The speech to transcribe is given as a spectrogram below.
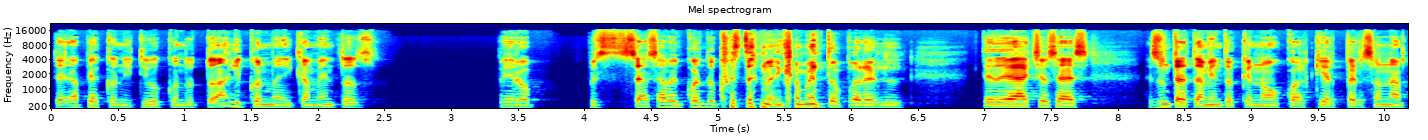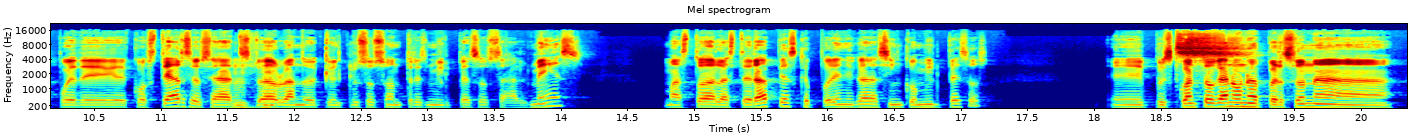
terapia cognitivo-conductual y con medicamentos, pero pues ya saben cuánto cuesta el medicamento para el TDAH, o sea, es, es un tratamiento que no cualquier persona puede costearse, o sea, te estoy hablando de que incluso son 3 mil pesos al mes, más todas las terapias que pueden llegar a 5 mil pesos. Eh, pues cuánto gana una persona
